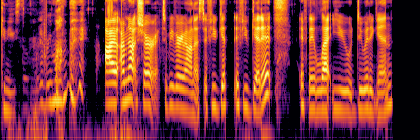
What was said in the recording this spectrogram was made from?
Can you still do it every month? I I'm not sure to be very honest. If you get if you get it, if they let you do it again,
